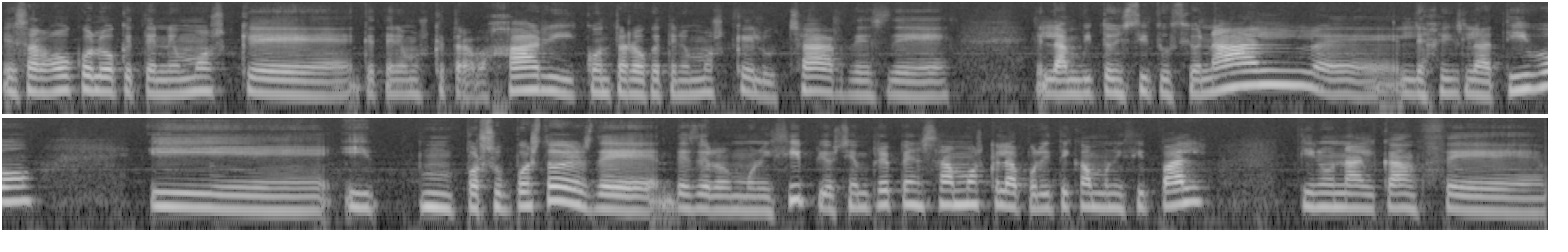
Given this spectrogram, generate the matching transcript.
es algo con lo que tenemos que, tenemos que trabajar y contra lo que tenemos que luchar desde el ámbito institucional, eh, legislativo y, mm, por supuesto, desde, desde los municipios. Siempre pensamos que la política municipal tiene un alcance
